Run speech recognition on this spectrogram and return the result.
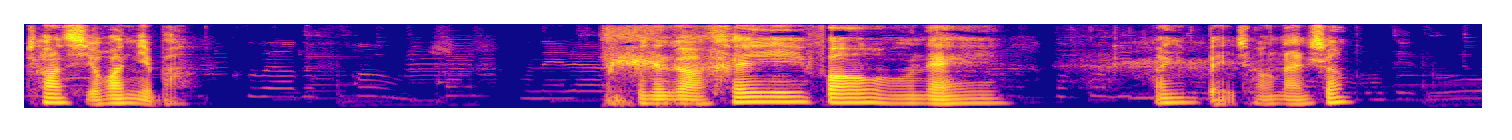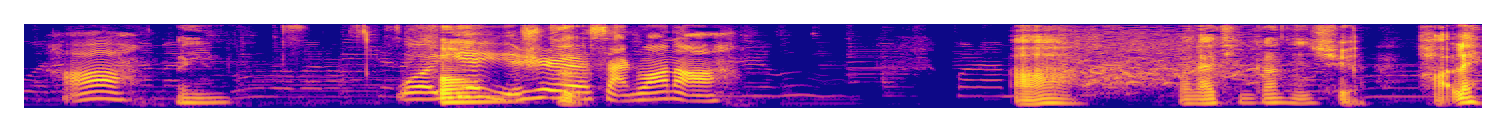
唱喜欢你吧。就那个黑风内，欢迎北城男生。好。欢迎。我粤语是散装的啊。啊，我来听钢琴曲。好嘞。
